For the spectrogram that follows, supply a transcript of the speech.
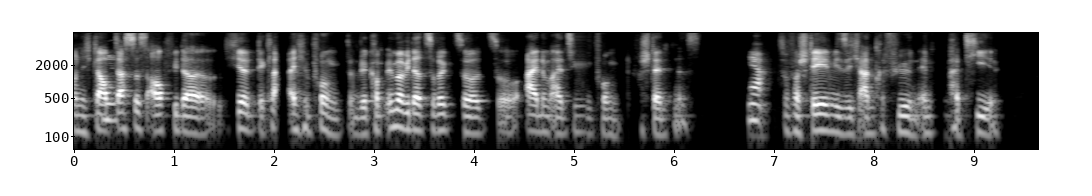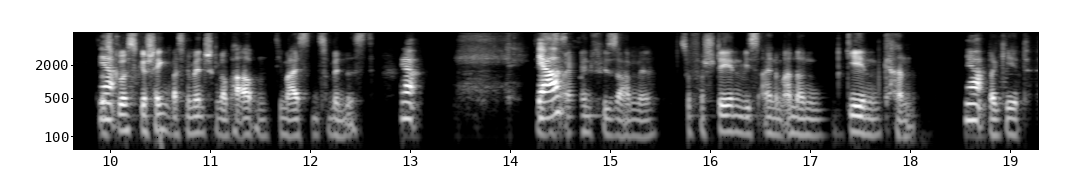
Und ich glaube, mhm. das ist auch wieder hier der gleiche Punkt. Und wir kommen immer wieder zurück zu, zu einem einzigen Punkt, Verständnis. Ja. Zu verstehen, wie sich andere fühlen, Empathie. Das Ja. größte Geschenk, was wir Menschen, glaube ich, haben, die meisten zumindest. Ja. Dieses Ja. Einfühlsame, zu verstehen, wie es einem anderen gehen kann Ja. oder geht.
